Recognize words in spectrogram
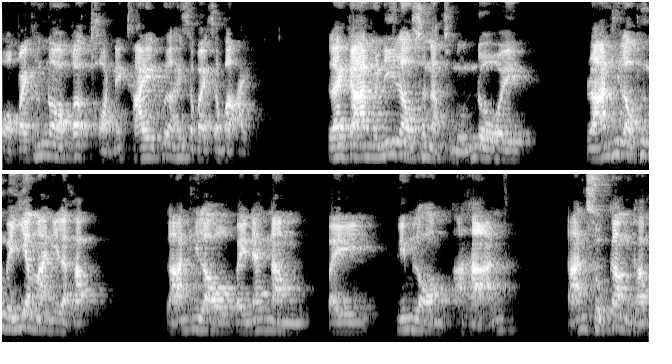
ออกไปข้างนอกก็ถอดเน็กไทเพื่อให้สบายๆ รายการวันนี้เราสนับสนุนโดย ร้านที่เราเพิ่งไปเยี่ยมมานี่แหละครับ ร้านที่เราไปแนะนำไปริมลองอาหาร ร้านซูกัมครับ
